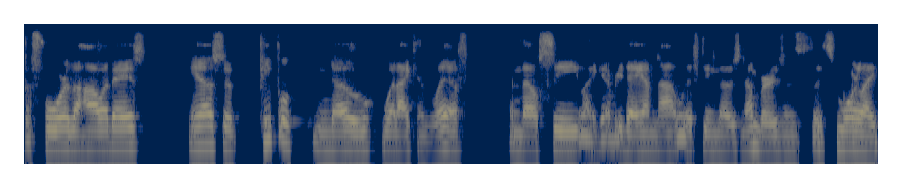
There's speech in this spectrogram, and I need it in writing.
before the holidays. You know, so people know what I can lift, and they'll see like every day I'm not lifting those numbers, and it's, it's more like,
